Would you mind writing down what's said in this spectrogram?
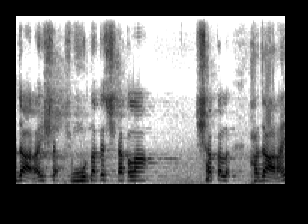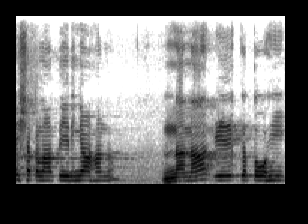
ਹਜ਼ਾਰਾਂ ਹੀ ਸ਼- ਮੂਰਤਾਂ ਕਿ ਸ਼ਕਲਾਂ? ਸ਼ਕਲ ਹਜ਼ਾਰਾਂ ਹੀ ਸ਼ਕਲਾਂ ਤੇਰੀਆਂ ਹਨ। ਨਨਾ ਏਕ ਤੋਂ ਹੀ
